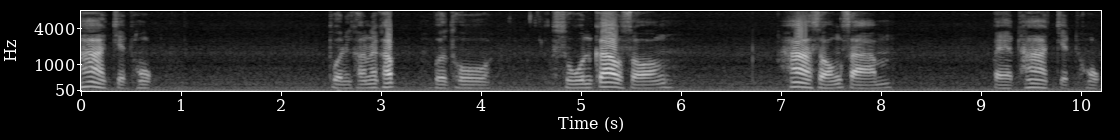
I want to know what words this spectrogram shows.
ห้าเจ็ดหกตัวอีกครั้งนะครับ เบอร์โทรศูนย์เก้าสองห้าสองสามแปดห้าเจ็ดหก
